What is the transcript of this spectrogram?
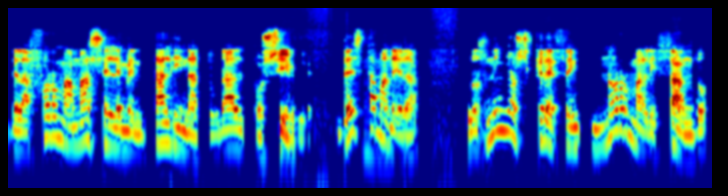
de la forma más elemental y natural posible. De esta manera, los niños crecen normalizando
